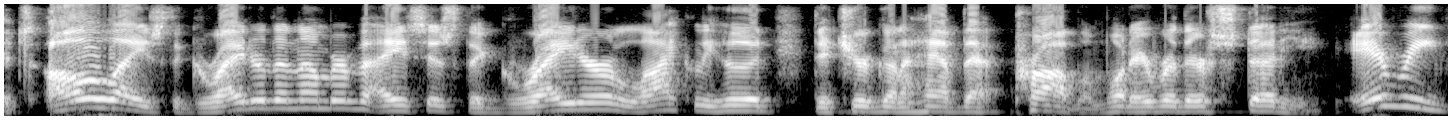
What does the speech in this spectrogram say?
It's always the greater the number of aces, the greater likelihood that you're going to have that problem, whatever they're studying. Every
